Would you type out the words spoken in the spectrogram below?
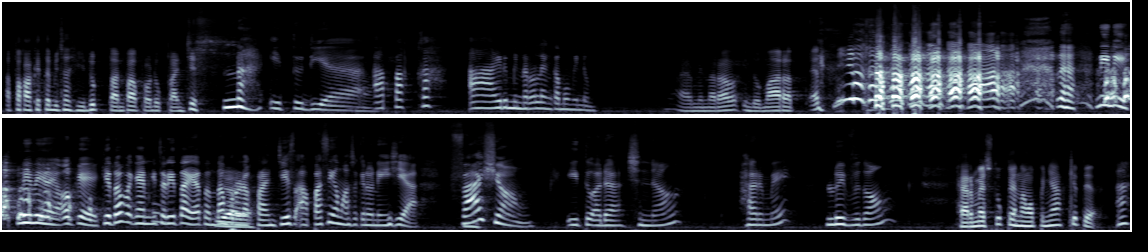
apakah kita bisa hidup tanpa produk Prancis. Nah, itu dia. Apakah air mineral yang kamu minum? Air mineral Indomaret. Eh, Nah, nih nih, nih nih, oke, kita pengen cerita ya tentang Iya, produk iya. Prancis apa sih yang masuk ke Indonesia? Fashion itu ada Chanel, Hermes, Louis Vuitton, Hermes tuh kayak nama penyakit ya? ah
